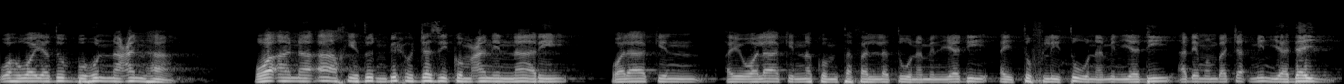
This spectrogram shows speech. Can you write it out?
wa huwa yadhubbuhunna anha wa ana akhidun bihujazikum 'anil nari walakin ay walakinnakum tafallatuna min yadi ay tuflituna min yadi ada yang membaca min yadai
